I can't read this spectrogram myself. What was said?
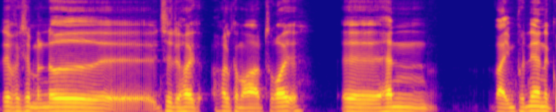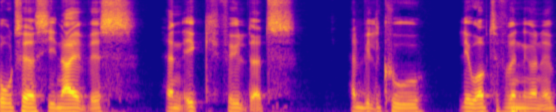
det er for eksempel noget, øh, tidligere holdkammerat Røg, øh, han var imponerende god til at sige nej, hvis han ikke følte, at han ville kunne leve op til forventningerne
